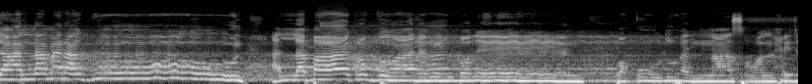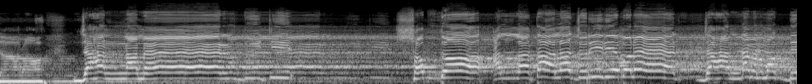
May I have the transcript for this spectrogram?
জাহান্নামের আগুন আল্লাহ পাক রব্বুল আলামিন বলেন ওয়াকুদুহা الناس والحجارة জাহান্নামের দুইটি শব্দ আল্লাহ তাআলা জড়িয়ে দিয়ে বলেন, জাহান্নামের মধ্যে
